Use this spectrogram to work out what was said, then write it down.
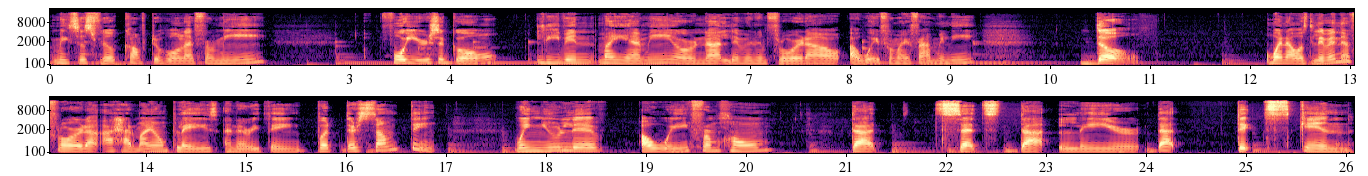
makes us feel comfortable. And for me, four years ago, leaving Miami or not living in Florida away from my family, though when I was living in Florida, I had my own place and everything. But there's something when you live away from home that sets that layer, that thick skin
